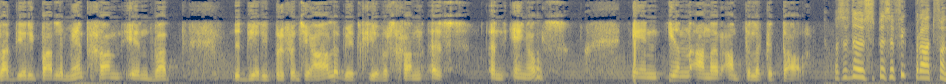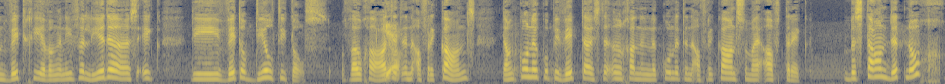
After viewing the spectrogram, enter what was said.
wat deur die parlement gaan en wat dit deur die provinsiale wetgewers gaan is in Engels en een ander amptelike taal. As ons nou spesifiek praat van wetgewing in die verlede as ek die wet op deeltitels wou gehad ja. het in Afrikaans, dan kon ek op die webtuiste ingaan en ek kon dit in Afrikaans vir my aftrek. Bestaan dit nog?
